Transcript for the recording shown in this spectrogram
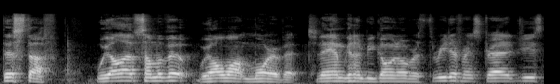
This stuff. We all have some of it. We all want more of it. Today I'm going to be going over three different strategies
